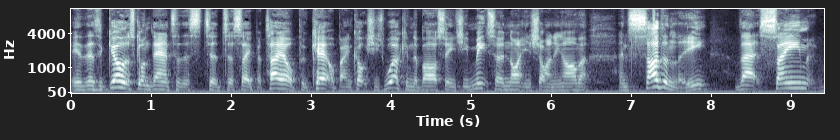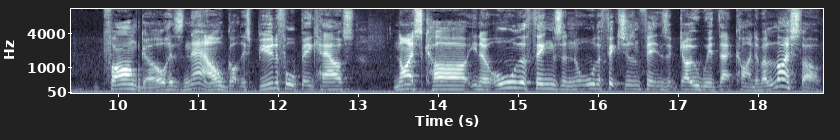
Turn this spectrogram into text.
there's a girl that's gone down to, to, to say Pattaya or Phuket or Bangkok, she's working the bar scene, she meets her knight in shining armour, and suddenly that same farm girl has now got this beautiful big house, nice car, you know, all the things and all the fixtures and fittings that go with that kind of a lifestyle.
